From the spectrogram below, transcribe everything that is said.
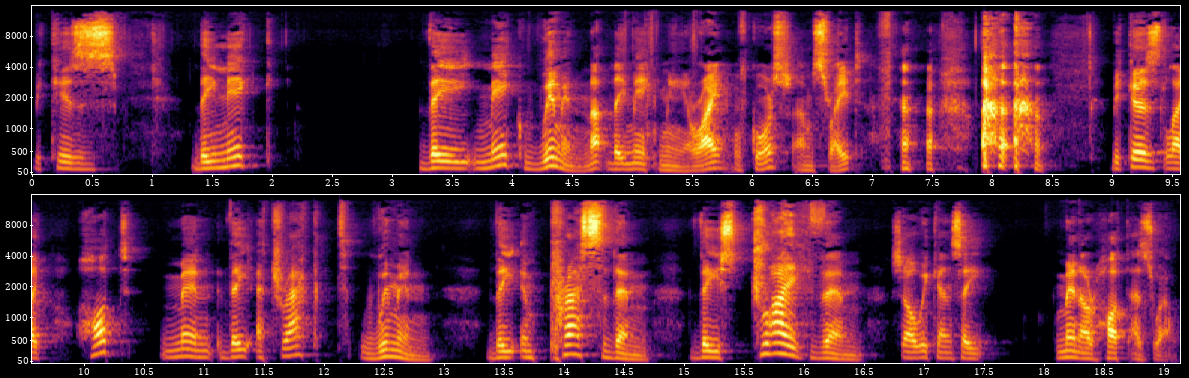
because they make they make women, not they make me, right? Of course, I'm straight. because like hot men, they attract women, they impress them, they strike them. So we can say men are hot as well.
